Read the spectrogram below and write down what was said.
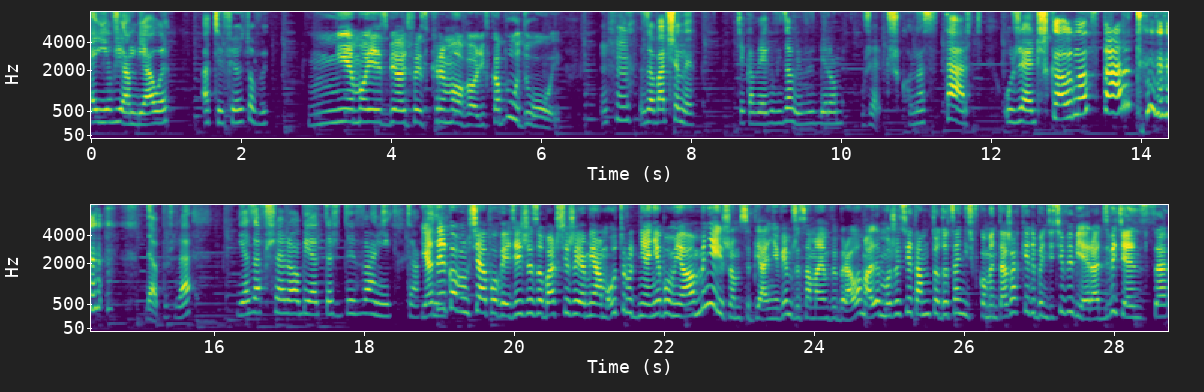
Ej, ja wziąłam biały, a ty fioletowy. Nie, moje jest białe, twoje jest kremowe, Oliwka, buduj. Mhm, zobaczymy. Ciekawe jak widzowie wybiorą łóżeczko na start. Łóżeczko na start. Dobrze. Ja zawsze robię też dywanik taki. Ja tylko bym chciała powiedzieć, że zobaczcie, że ja miałam utrudnienie, bo miałam mniejszą sypialnię. Wiem, że sama ją wybrałam, ale możecie tam to docenić w komentarzach, kiedy będziecie wybierać zwycięzcę.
